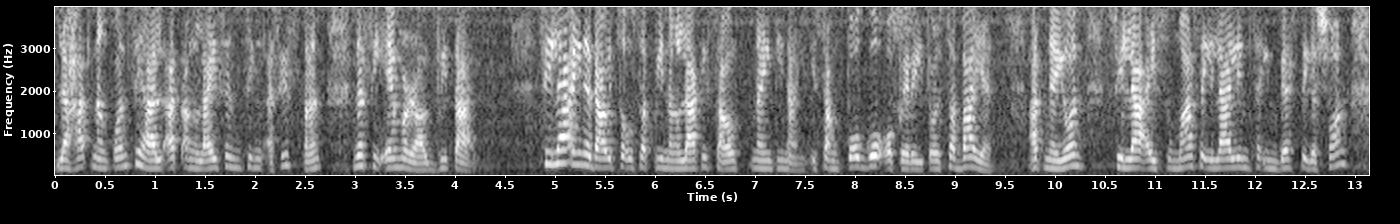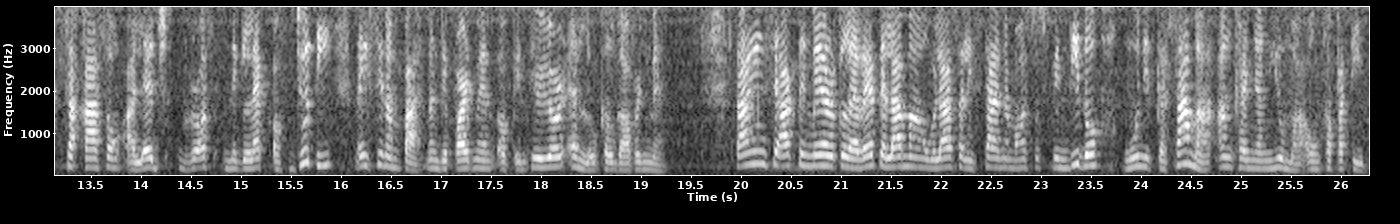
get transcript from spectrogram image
lahat ng konsehal at ang licensing assistant na si Emerald Vital. Sila ay nadawit sa usapin ng Lucky South 99, isang pogo operator sa bayan. At ngayon, sila ay sumasa ilalim sa investigasyon sa kasong alleged gross neglect of duty na isinampa ng Department of Interior and Local Government. Tanging si Acting Mayor Clarete lamang ang wala sa listahan ng mga suspendido, ngunit kasama ang kanyang yumaong kapatid.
